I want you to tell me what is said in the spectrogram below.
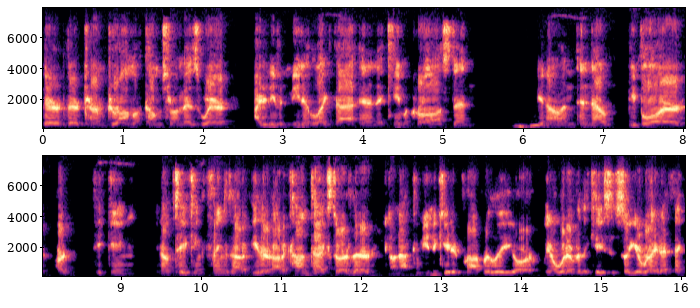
their their term drama comes from is where I didn't even mean it like that, and it came across, and mm-hmm. you know, and, and now people are are taking you know, taking things out either out of context or they're you know not communicated properly or you know whatever the case is. So you're right. I think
